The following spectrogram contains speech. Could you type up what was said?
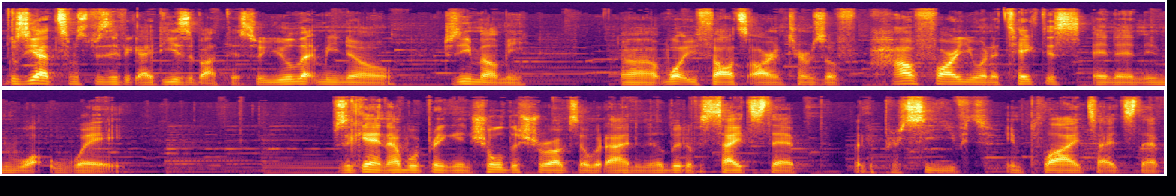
because you had some specific ideas about this. So you let me know. Just email me uh, what your thoughts are in terms of how far you want to take this and then in what way. Because again, I would bring in shoulder shrugs. I would add in a little bit of a sidestep, like a perceived, implied sidestep.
